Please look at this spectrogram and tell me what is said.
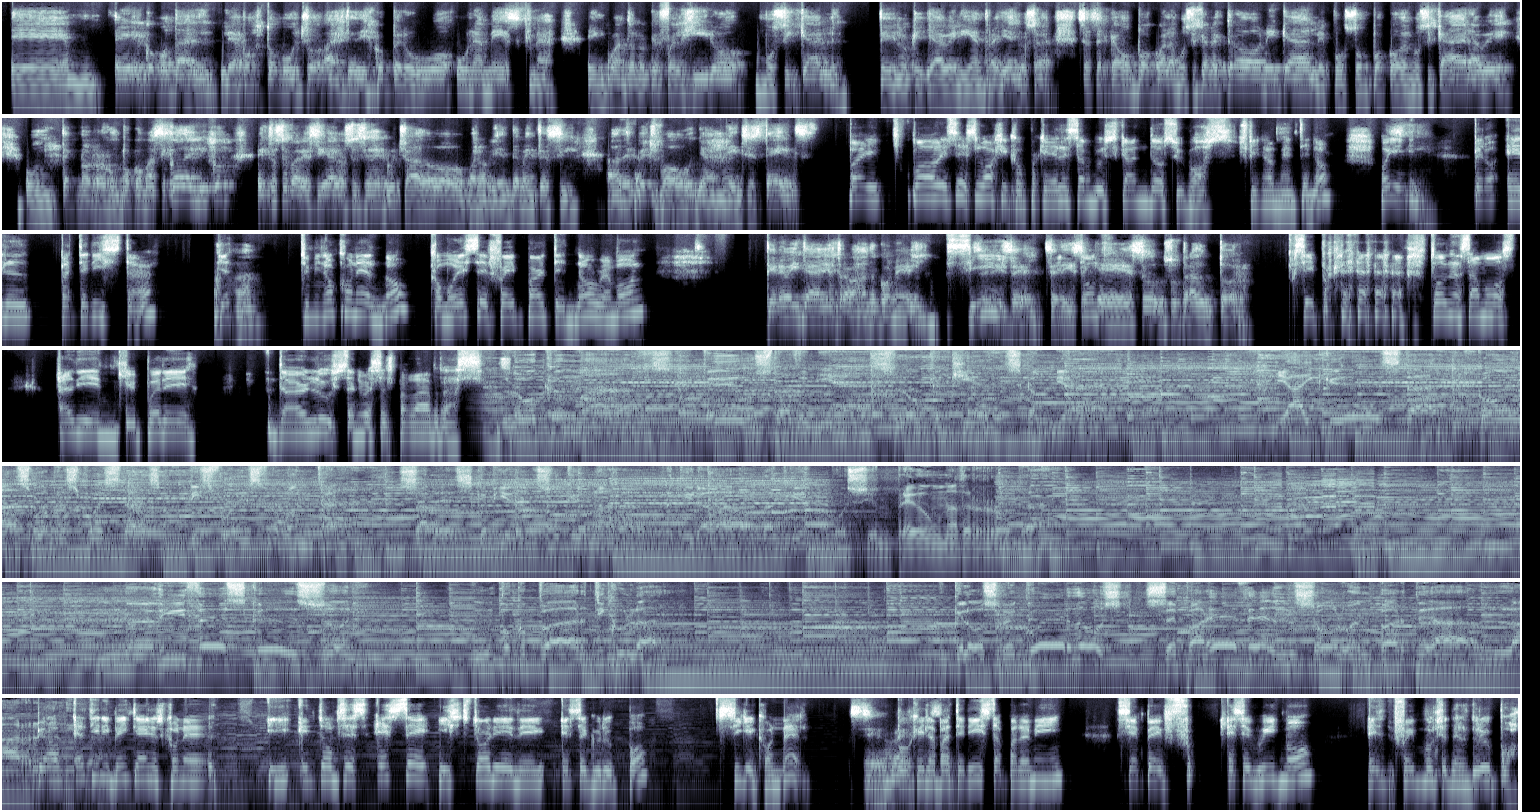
eh, él como tal le apostó mucho a este disco, pero hubo una mezcla en cuanto a lo que fue el giro musical de lo que ya venían trayendo. O sea, se acercaba un poco a la música electrónica, le puso un poco de música árabe, un tecno rock un poco más psicodélico. Esto se parecía, no sé si has escuchado, bueno, evidentemente sí, a Depeche Mode y a Nature's Tales. But, well, es, es lógico porque él está buscando su voz finalmente, ¿no? Oye, Sí. pero el baterista ya terminó con él, ¿no? Como ese fue parte, ¿no, Ramón? Tiene 20 años trabajando con él. Se Sí, dice, se dice Entonces- que es su, su traductor. sí, porque todos necesitamos alguien que puede dar luz a nuestras palabras. Lo que más te gusta de mí es lo que quieres cambiar. Y hay que estar con las botas puestas, dispuesto a aguantar. Sabes que pienso que una siempre una derrota. Me dices que soy un poco particular, que los recuerdos se parecen solo en parte a la Pero realidad. él tiene 20 años con él. Y entonces esa historia de ese grupo sigue con él. Sí, Porque la baterista para mí siempre ese ritmo es- fue mucho del grupo.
